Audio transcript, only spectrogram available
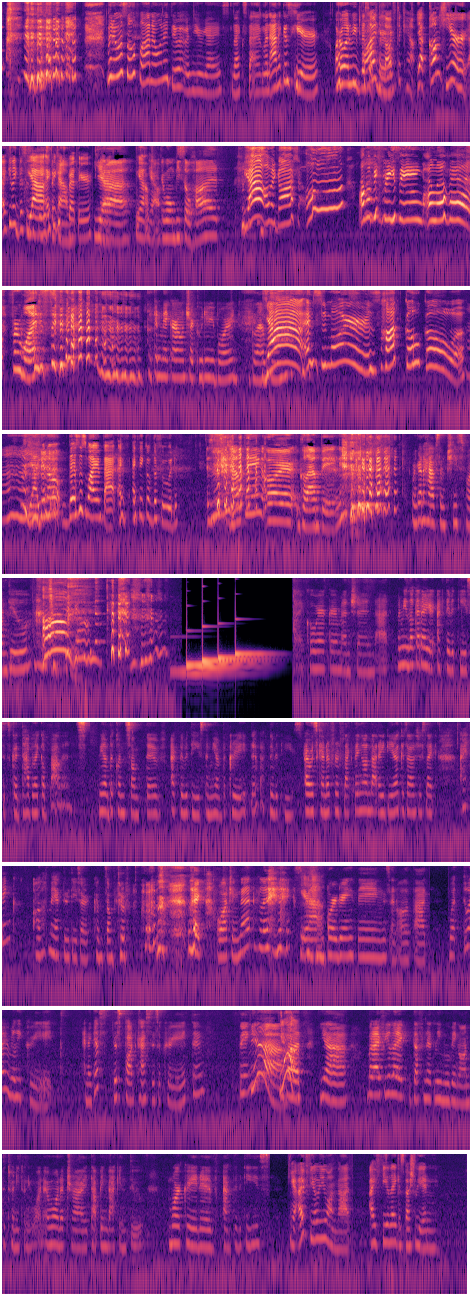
But it was so fun. I want to do it with you guys next time when Annika's here or when we visit Oh, I'd her. love to camp. Yeah, come here. I feel like this is yeah, the I place think to it's camp. better. yeah. Yeah. Yeah. It won't be so hot. Yeah. Oh my gosh. Oh, I'm gonna be freezing. I love it. For once. We can make our own charcuterie board. Glamping. Yeah, and s'mores, hot cocoa. Mhm. Yeah, you know, this is why I'm fat. I, I think of the food. Is this camping or glamping? We're gonna have some cheese fondue. Oh, yum. Coworker mentioned that when we look at our activities, it's good to have like a balance. We have the consumptive activities and we have the creative activities. I was kind of reflecting on that idea because I was just like, I think all of my activities are consumptive. like watching Netflix, Yeah. ordering things, and all of that. What do I really create? And I guess this podcast is a creative thing. yeah. Yeah. But yeah, but I feel like definitely moving on to 2021, I want to try tapping back into more creative activities. Yeah, I feel you on that. I feel like especially in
